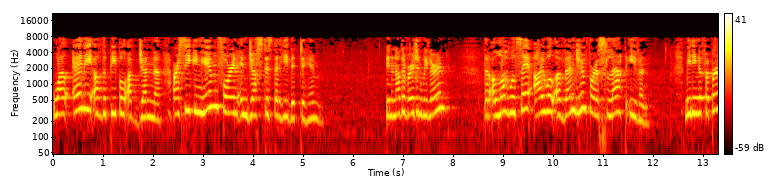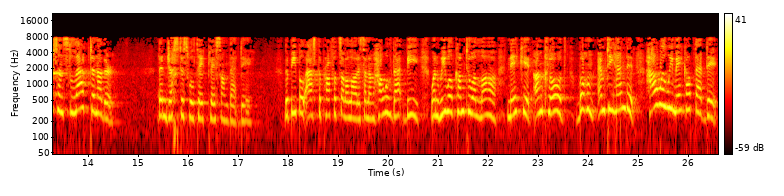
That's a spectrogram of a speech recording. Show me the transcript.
while any of the people of Jannah are seeking Him for an injustice that He did to Him. In another version we learn, that Allah will say, I will avenge him for a slap even. Meaning if a person slapped another, then justice will take place on that day. The people asked the Prophet ﷺ, how will that be when we will come to Allah naked, unclothed, boom, empty-handed? How will we make up that day?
